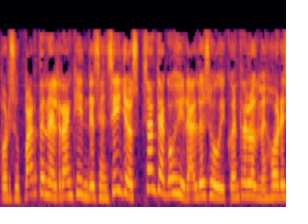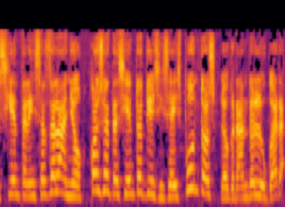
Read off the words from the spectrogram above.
Por su parte, en el ranking de sencillos, Santiago Giraldo se ubicó entre los mejores 100 tenistas del año con 716 puntos, logrando el lugar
